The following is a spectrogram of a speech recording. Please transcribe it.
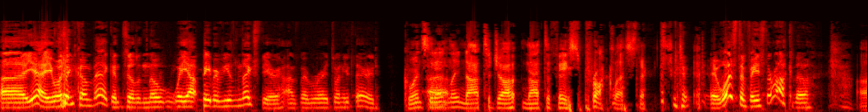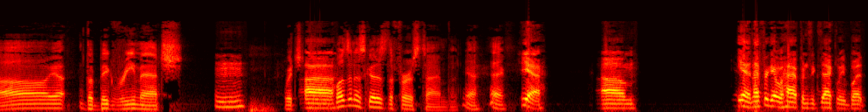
Uh, yeah, he wouldn't come back until the No Way Out pay per view next year on February 23rd. Coincidentally, not to jo- not to face Brock Lesnar. It was to face The Rock, though. oh yeah, the big rematch, Mm-hmm. which Uh, wasn't as good as the first time, but yeah, hey, Yeah. Um. Yeah, and I forget what happens exactly, but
